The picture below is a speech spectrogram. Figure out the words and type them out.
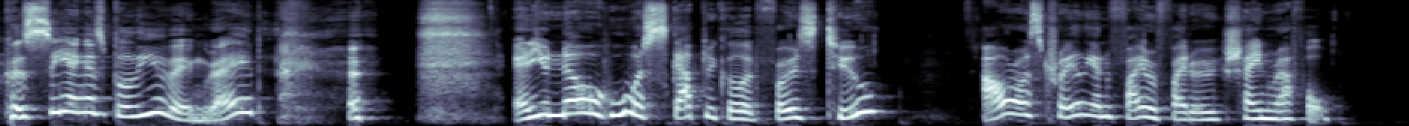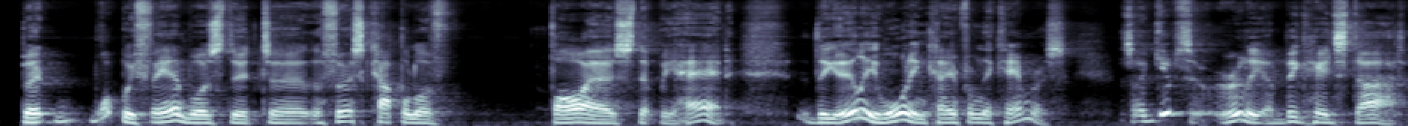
Because seeing is believing, right? and you know who was skeptical at first, too? Our Australian firefighter, Shan Raffel. But what we found was that uh, the first couple of fires that we had, the early warning came from the cameras. So it gives really a big head start.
